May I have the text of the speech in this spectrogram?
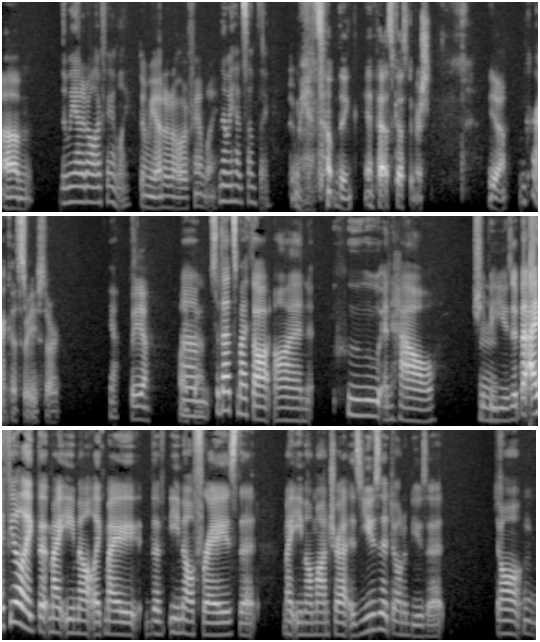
Um, then we added all our family, then we added all our family. and then we had something. Then we had something and past customers. Yeah, And current that's where you start. Yeah. But yeah, like um, so that's my thought on who and how should Hmm. be used. But I feel like that my email, like my the email phrase that my email mantra is use it, don't abuse it. Don't Mm,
